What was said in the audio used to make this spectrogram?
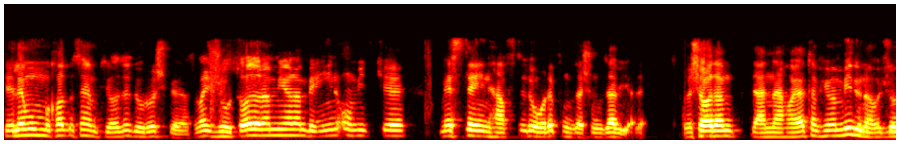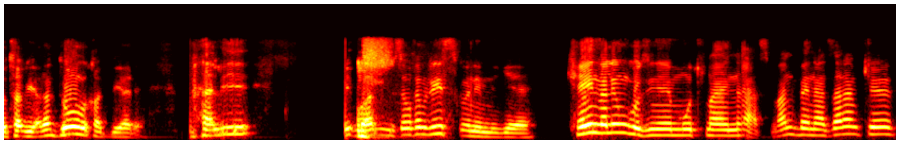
دلمون می‌خواد مثلا امتیاز درشت بیاره من جوتا دارم میارم به این امید که مثل این هفته دوباره 15 16 بیاره. و شاید در نهایت هم که من می‌دونم جوتا بیارم دو می‌خواد بیاره. ولی مثلا می‌خوایم ریسک کنیم دیگه. کین ولی اون گزینه مطمئن است. من به نظرم که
